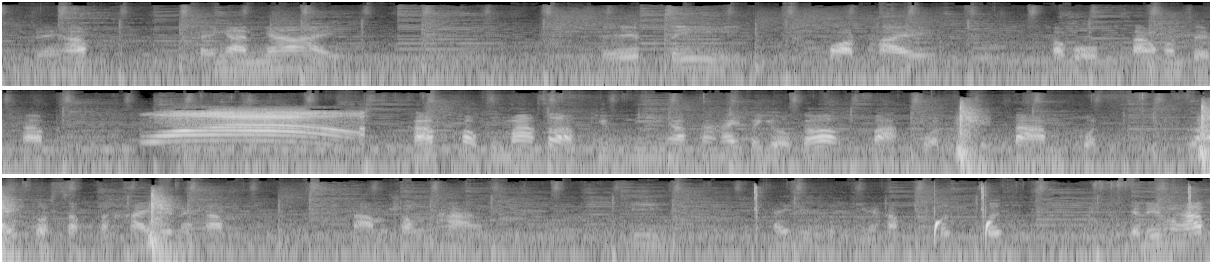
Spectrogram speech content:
เห็นไหมครับใช้งานง่ายเซฟตี้ปลอดภัยครับผมตามคอนเซ็ปต์ครับ Wow ครับขอบคุณมากสำหรับคลิปนี้ครับ ถ้าให้ประโยชน์ก็ฝากกดติดตามกดไลค์กด subscribe ด้วยนะครับ ตามช่องทางที่ให้ดูตรงนี้นะครับปึ๊กปึ๊กอย่าลืมนะครับ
